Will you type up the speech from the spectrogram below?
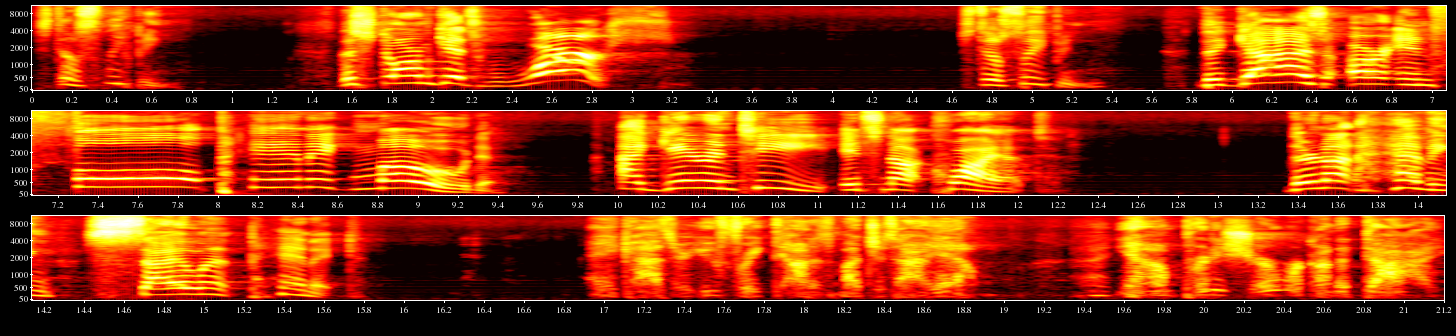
Still sleeping. The storm gets worse. Still sleeping. The guys are in full panic mode. I guarantee it's not quiet. They're not having silent panic. Hey guys, are you freaked out as much as I am? Yeah, I'm pretty sure we're gonna die.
